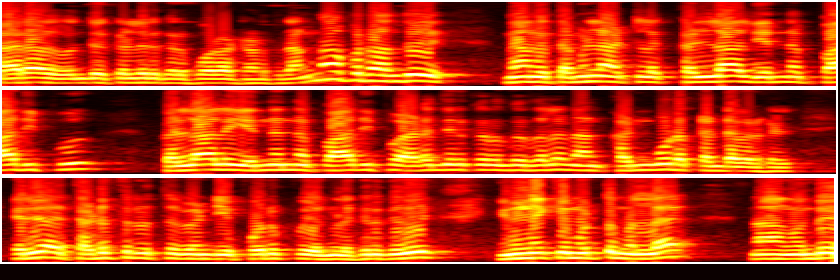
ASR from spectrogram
யாராவது வந்து கல் இருக்கிற போராட்டம் நடத்துனாங்கன்னா அப்புறம் வந்து நாங்கள் தமிழ்நாட்டில் கல்லால் என்ன பாதிப்பு கல்லால் என்னென்ன பாதிப்பு அடைஞ்சிருக்கிறோங்கிறதெல்லாம் நாங்கள் கண்கூட கண்டவர்கள். எதையாவது அதை தடுத்து நிறுத்த வேண்டிய பொறுப்பு எங்களுக்கு இருக்குது. இன்னைக்கு மட்டுமல்ல நாங்கள் வந்து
